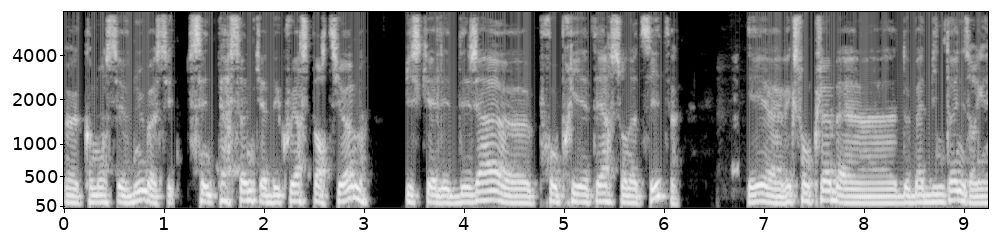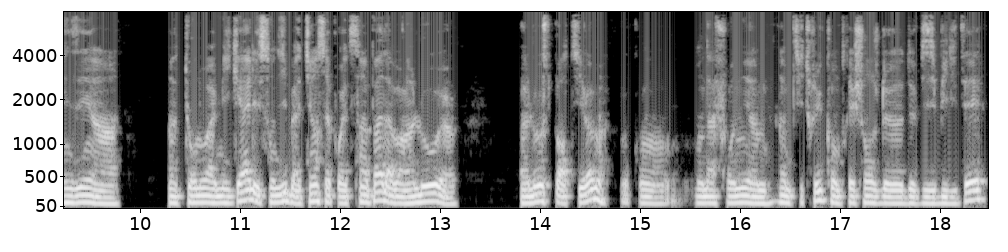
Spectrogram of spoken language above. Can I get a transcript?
Euh, comment c'est venu? Bah, C'est une personne qui a découvert Sportium puisqu'elle est déjà propriétaire sur notre site. Et avec son club de badminton, ils organisaient un, un tournoi amical. Ils se sont dit, bah tiens, ça pourrait être sympa d'avoir un lot, un lot Sportium. Donc on, a fourni un, petit truc contre échange de, visibilité.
